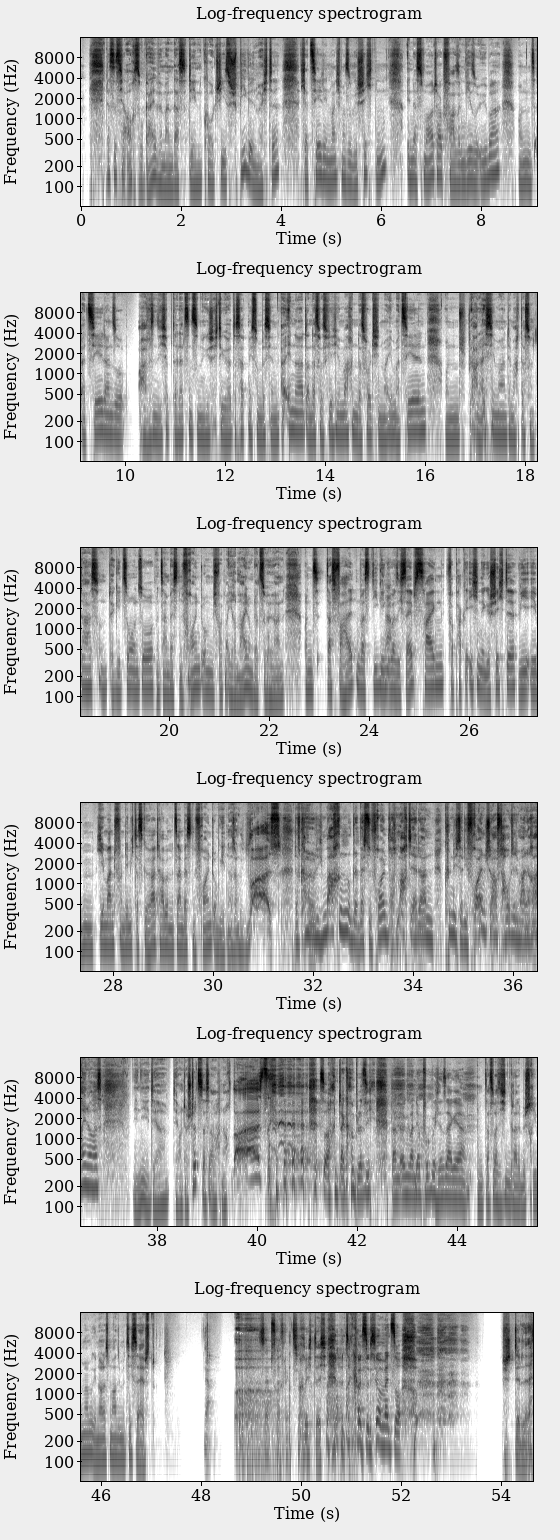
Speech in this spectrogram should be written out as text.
Das ist ja auch so geil, wenn man das den Coaches spiegeln möchte. Ich erzähle denen manchmal so Geschichten in der Smalltalk-Phase und gehe so über und erzähle dann so, Oh, wissen Sie, ich habe da letztens so eine Geschichte gehört, das hat mich so ein bisschen erinnert an das, was wir hier machen. Das wollte ich Ihnen mal eben erzählen. Und ja, da ist jemand, der macht das und das und der geht so und so mit seinem besten Freund um. Ich wollte mal Ihre Meinung dazu hören. Und das Verhalten, was die gegenüber ja. sich selbst zeigen, verpacke ich in eine Geschichte, wie eben jemand, von dem ich das gehört habe, mit seinem besten Freund umgeht. Und dann sagen, was? Das kann er doch nicht machen. Und der beste Freund, was macht er dann? Kündigt er die Freundschaft? Haut er dem eine rein oder was? Nee, nee, der, der unterstützt das auch noch. Was? so, und da kommt plötzlich dann irgendwann der Punkt, wo ich dann sage, ja, das, was ich Ihnen gerade beschrieben habe, genau das machen Sie mit sich selbst. Ja. Oh, Selbstreflexion. Richtig. Und dann kommst du in diesem Moment so, Stille.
